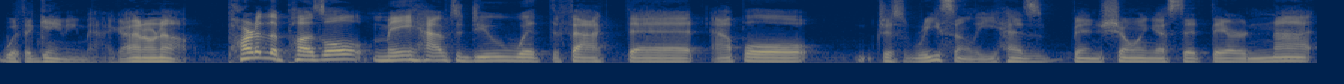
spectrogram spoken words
with a gaming Mac? I don't know. Part of the puzzle may have to do with the fact that Apple just recently has been showing us that they're not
